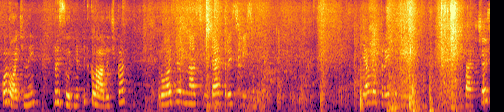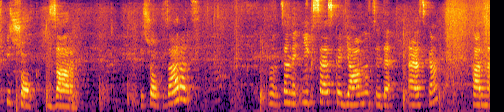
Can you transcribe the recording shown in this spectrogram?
вкорочений, присутня підкладочка. Розмір у нас йде 38. Євро 38. Так, щось пішов зараз. Пішов зараз. Ну, це не XS, явно, це йде S. Гарна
